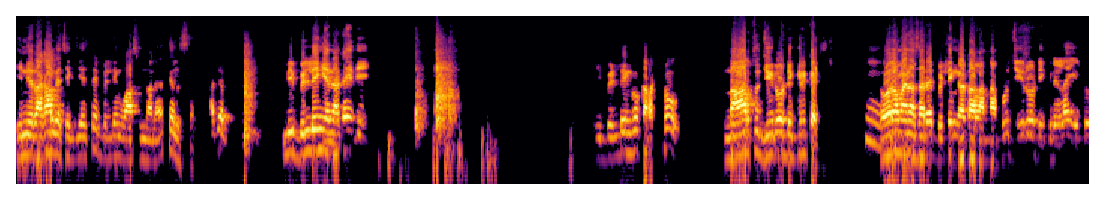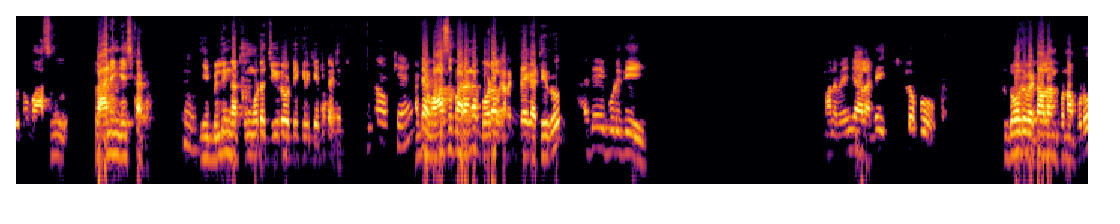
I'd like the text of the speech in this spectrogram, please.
ఇన్ని రకాలుగా చెక్ చేస్తే బిల్డింగ్ వాస్తుందా లేదా తెలుస్తుంది. అదే. మీ బిల్డింగ్ ఏంటంటే ఇది. ఈ building correct north zero degree కట్టి. హ్మ్. ఎవరమైనా సరే బిల్డింగ్ కట్టాలన్నప్పుడు జీరో డిగ్రీల ఇల్లును వాసు ప్లానింగ్ చేసి కట్టాలి. Hmm. ఈ బిల్డింగ్ కట్టుకుని కూడా జీరో డిగ్రీ కట్టి కట్టారు అంటే వాసు పరంగా గోడలు కరెక్టే కట్టిర్రు. అదే ఇప్పుడు ఇది మనం ఏం చేయాలంటే ఇల్లుకు డోర్లు పెట్టాలనుకున్నప్పుడు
